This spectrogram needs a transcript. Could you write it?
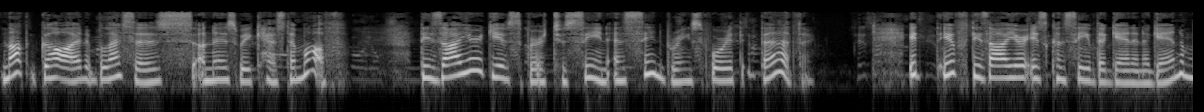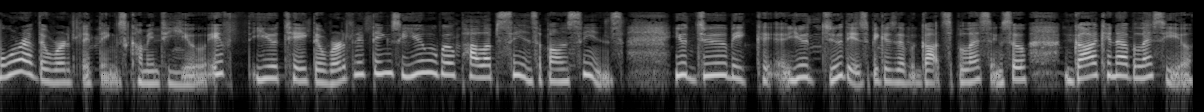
not God bless us unless we cast him off? Desire gives birth to sin and sin brings forth death. It, if desire is conceived again and again, more of the worldly things come into you. If you take the worldly things, you will pile up sins upon sins. You do bec- you do this because of God's blessing. So God cannot bless you.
